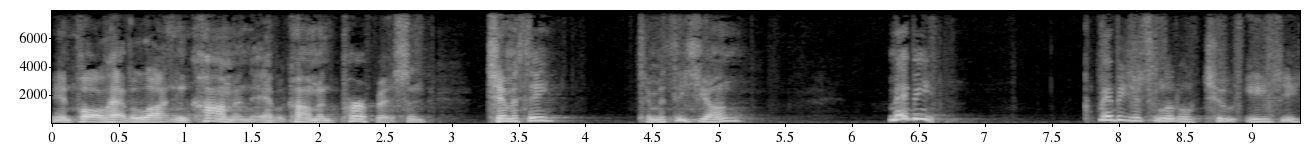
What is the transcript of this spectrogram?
and Paul have a lot in common. They have a common purpose. And Timothy, Timothy's young. Maybe, maybe just a little too easy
